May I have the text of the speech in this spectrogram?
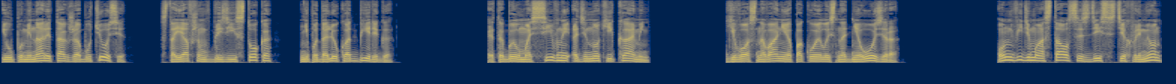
и упоминали также об утесе, стоявшем вблизи истока, неподалеку от берега. Это был массивный одинокий камень. Его основание покоилось на дне озера, он, видимо, остался здесь с тех времен,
